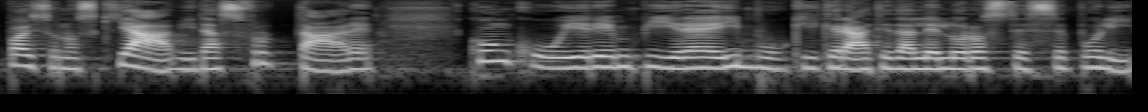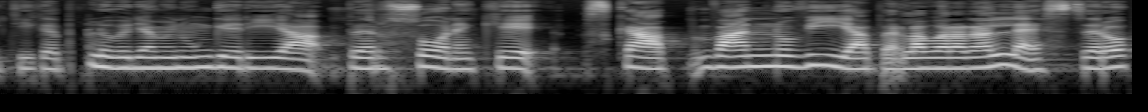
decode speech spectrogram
poi sono schiavi da sfruttare con cui riempire i buchi creati dalle loro stesse politiche. Lo vediamo in Ungheria, persone che scapp- vanno via per lavorare all'estero,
